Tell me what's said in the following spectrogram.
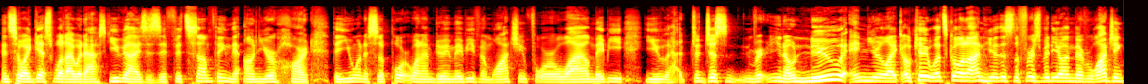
And so I guess what I would ask you guys is if it's something that on your heart that you want to support what I'm doing, maybe even watching for a while, maybe you just you know new and you're like, okay, what's going on here? This is the first video I'm ever watching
